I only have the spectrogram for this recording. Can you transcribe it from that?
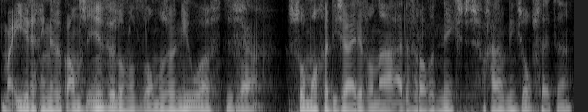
Maar iedereen ging het ook anders invullen, omdat het allemaal zo nieuw was. Dus ja. sommigen die zeiden van, nou, er verandert niks, dus we gaan ook niks opzetten.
